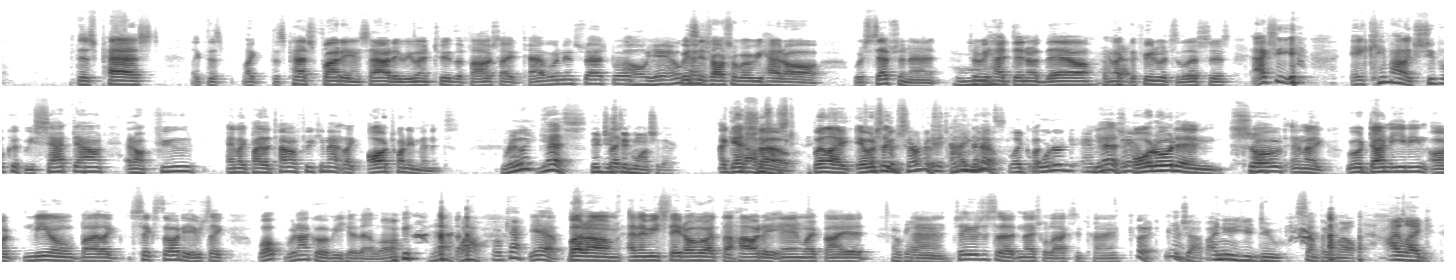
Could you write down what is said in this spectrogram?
this past like this like this past Friday and Saturday, we went to the Fireside Tavern in Strasburg. Oh, yeah, okay. Which is also where we had our reception at. So we had dinner there, and like the food was delicious. Actually, it came out like super quick. We sat down, and our food, and like by the time our food came out, like all twenty minutes. Really? Yes, They just Like, didn't want you there. I guess No, so, but like it That's was like good service. it- I know. minutes, like But- ordered and Yes, there. ordered and served, and like we were done eating our meal by like six thirty. It was like, well, we're not going to be here that long. Yeah. Wow. Okay. yeah, but um, and then we stayed over at the Holiday Inn right by it. Okay. And so it was just a nice, relaxing time. Good. Good job. I knew you'd do something well. I like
